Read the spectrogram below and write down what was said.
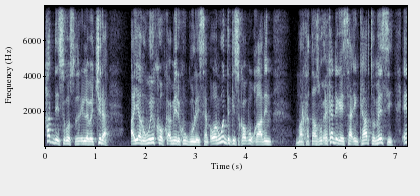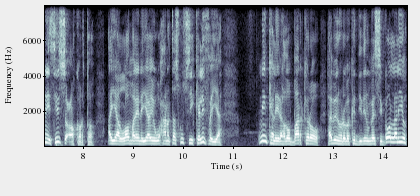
Hadda isagoo soddon iyo laba jira ayaanu weli koobka america ku guuleysan oo aan wadankiisa koob u qaadin. Marka taas waxay ka dhigaysaa inkaarto messi inay sii soco karto ayaa loo malaynayayo waxaana taas ku sii kalifaya ninka la yidhahdo barkero habeen horeba ka diiday inuu messi gool laliyo.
